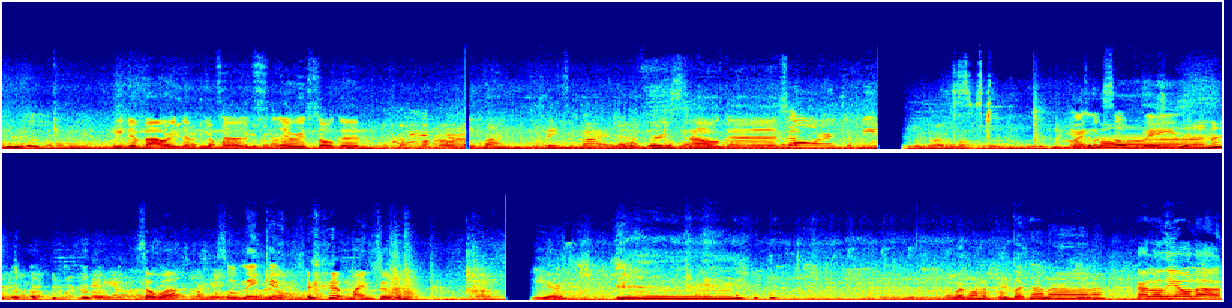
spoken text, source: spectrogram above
we devoured them pizzas. They were so good. So good. Mine looks so quaint. so what? so naked. Mine too. Here. We're going to Punta Cana. Carlos, di hola.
